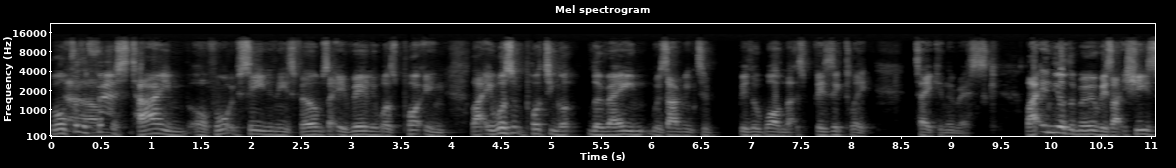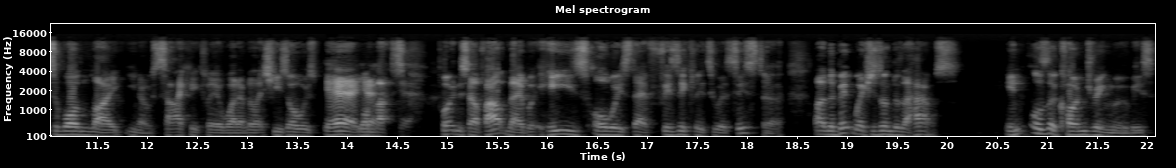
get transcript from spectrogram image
Well, for the Um, first time, or from what we've seen in these films, that he really was putting, like, he wasn't putting up, Lorraine was having to be the one that's physically taking the risk. Like, in the other movies, like, she's the one, like, you know, psychically or whatever, like, she's always yeah one yeah, that's yeah. putting herself out there, but he's always there physically to assist her. Like, the bit where she's under the house. In other Conjuring movies,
